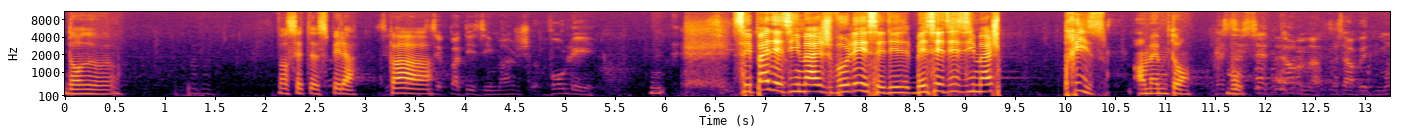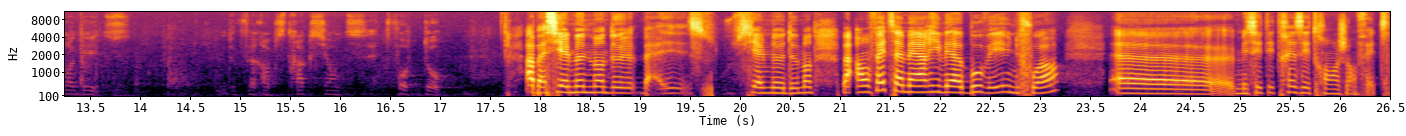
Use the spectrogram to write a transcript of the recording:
dans, dans cet aspect-là. Pas. C'est pas des images volées. C'est pas des images volées, c'est des, mais c'est des images prises en même temps. bon. Cette dame, vous avez demandé de faire abstraction de cette photo. Ah bah si elle me demande de, bah, si elle me demande. Bah, en fait, ça m'est arrivé à Beauvais une fois. Euh, mais c'était très étrange en fait.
